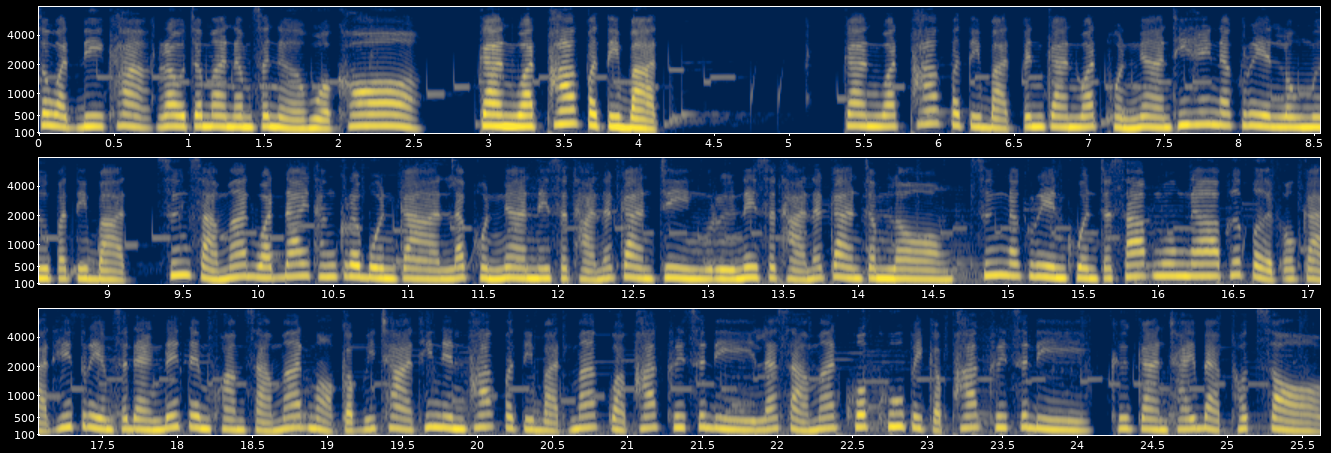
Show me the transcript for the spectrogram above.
สวัสดีค่ะ เราจะมานำเสนอหัวข้อ การวัดภาคปฏิบัติ การวัดภาคปฏิบัติเป็นการวัดผลงานที่ให้นักเรียนลงมือปฏิบัติ ซึ่งสามารถวัดได้ทั้งกระบวนการและผลงานในสถานการณ์จริง หรือในสถานการณ์จำลอง ซึ่งนักเรียนควรจะทราบล่วงหน้าเพื่อเปิดโอกาสให้เตรียมแสดงได้เต็มความสามารถเหมาะกับวิชาที่เน้นภาคปฏิบัติมากกว่าภาคทฤษฎี และสามารถควบคู่ไปกับภาคทฤษฎี คือการใช้แบบทดสอบ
